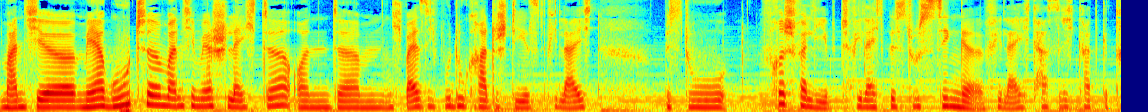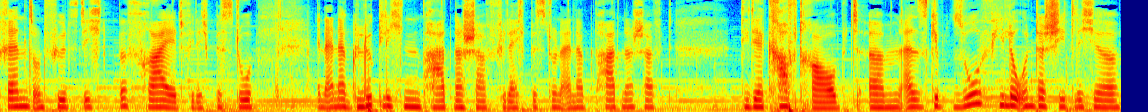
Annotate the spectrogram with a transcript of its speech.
Manche mehr gute, manche mehr schlechte. Und ähm, ich weiß nicht, wo du gerade stehst. Vielleicht bist du frisch verliebt, vielleicht bist du Single, vielleicht hast du dich gerade getrennt und fühlst dich befreit, vielleicht bist du in einer glücklichen Partnerschaft, vielleicht bist du in einer Partnerschaft, die dir Kraft raubt. Ähm, also es gibt so viele unterschiedliche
